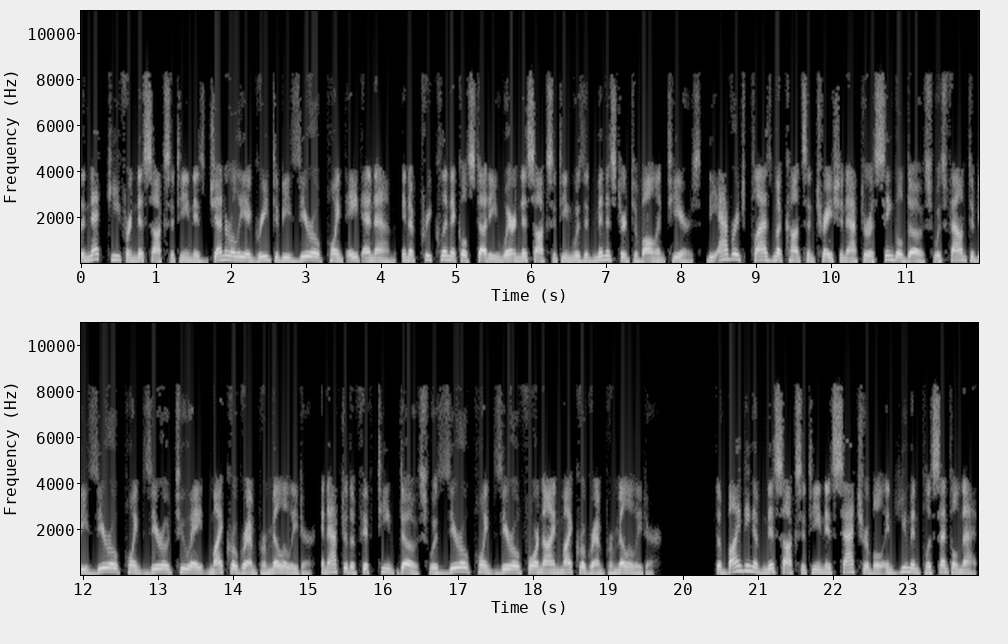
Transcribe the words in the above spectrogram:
The net key for nisoxetine is generally agreed to be 0.8 nm. In a preclinical study where nisoxetine was administered to volunteers, the average plasma concentration after a single dose was found to be 0.028 microgram per milliliter, and after the 15th dose was 0.049 microgram per milliliter. The binding of nisoxetine is saturable in human placental net,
